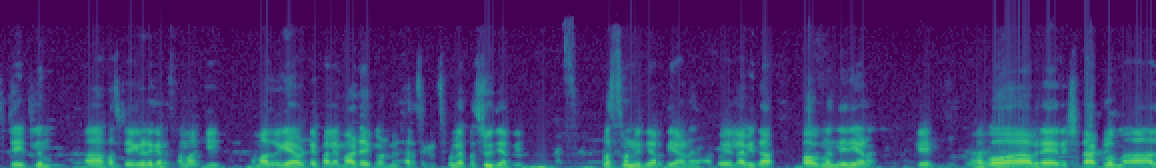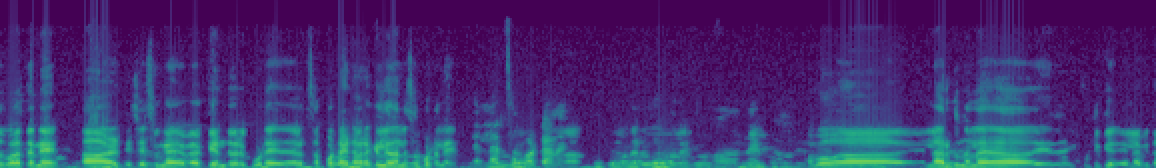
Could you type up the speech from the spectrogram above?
സ്റ്റേറ്റിലും ഫസ്റ്റ് ഗ്രേഡ് കരസ്ഥമാക്കി മാതൃകയാവട്ടെ പലമാട് ഗവൺമെന്റ് ഹയർ സെക്കൻഡറി സ്കൂളിലെ പ്ലസ് ടു വിദ്യാർത്ഥി പ്ലസ് വൺ വിദ്യാർത്ഥിയാണ്. അപ്പോൾ എല്ലാവിധ ഭാവങ്ങളും നേരിയാണ്. ഓക്കെ. അപ്പോൾ അവരെ രക്ഷിതാക്കളും അതുപോലെ തന്നെ ടീച്ചേഴ്സും ഒക്കെ ഉണ്ട് അവരെ കൂടെ. സപ്പോർട്ടായിട്ട് അവരൊക്കെ അല്ലേ? നല്ല സപ്പോർട്ടല്ലേ അപ്പോ എല്ലാവർക്കും നല്ല കുട്ടിക്ക് എല്ലാവിധ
